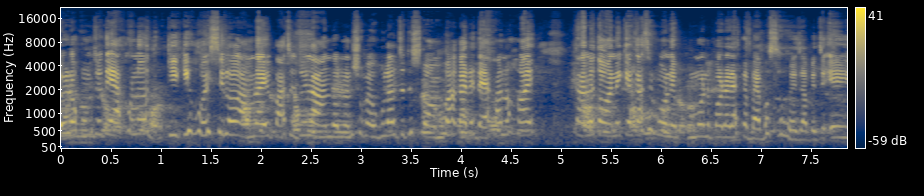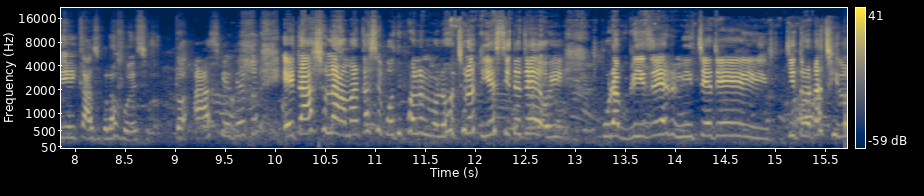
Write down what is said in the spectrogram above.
ওই রকম যদি এখনও কি কি হয়েছিল, আমরা এই পাঁচে জুলাই আন্দোলনের সময় ওগুলো যদি স্তম্ভ আকারে দেখানো হয়, তাহলে তো অনেকের কাছে মনে মনে পড়ার একটা ব্যবস্থা হয়ে যাবে যে এই এই কাজগুলো হয়েছিল। তো আজকে যেহেতু এটা আসলে আমার কাছে প্রতিফলন মনে হচ্ছিল টিএসসিতে যে ওই পুরা ব্রিজের নিচে যে চিত্রটা ছিল,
